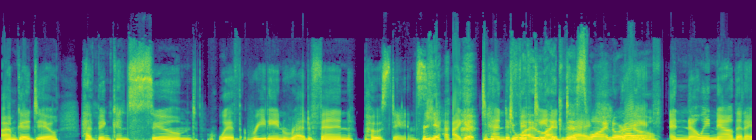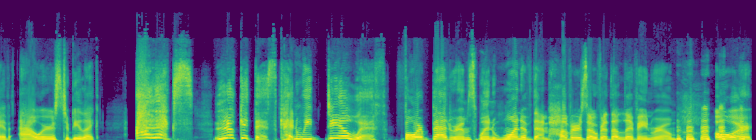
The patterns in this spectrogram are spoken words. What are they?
I'm going to do have been consumed with reading Redfin postings. yeah. I get 10 to Do 15 I like a day. this one or right. no? And knowing now that I have hours to be like, Alex, look at this. Can we deal with four bedrooms when one of them hovers over the living room? or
